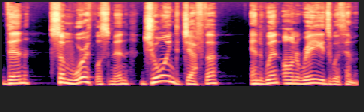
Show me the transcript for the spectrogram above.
Then some worthless men joined Jephthah and went on raids with him.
